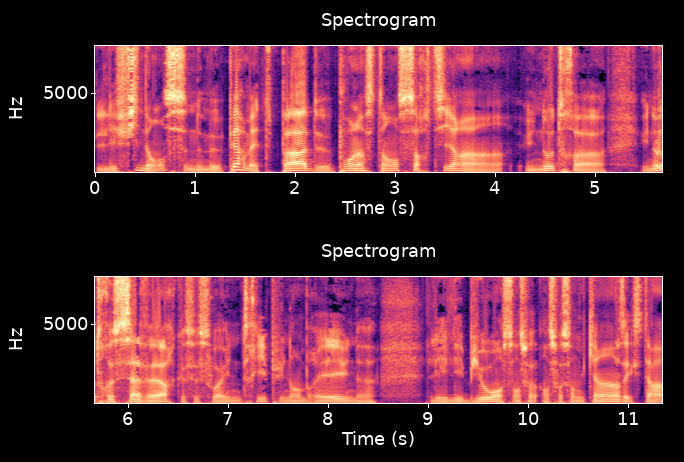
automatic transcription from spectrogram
les, finances ne me permettent pas de, pour l'instant, sortir une, autre, une autre saveur, que ce soit une tripe, une ambrée, une, les, les bio en, en 75, etc.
